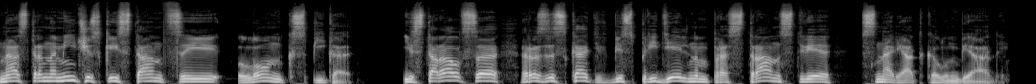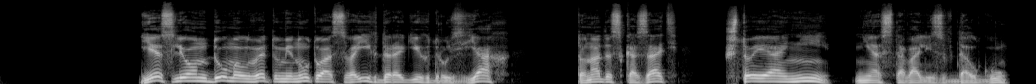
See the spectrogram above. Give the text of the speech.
на астрономической станции Лонгспика и старался разыскать в беспредельном пространстве снаряд Колумбиады. Если он думал в эту минуту о своих дорогих друзьях, то надо сказать, что и они не оставались в долгу,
